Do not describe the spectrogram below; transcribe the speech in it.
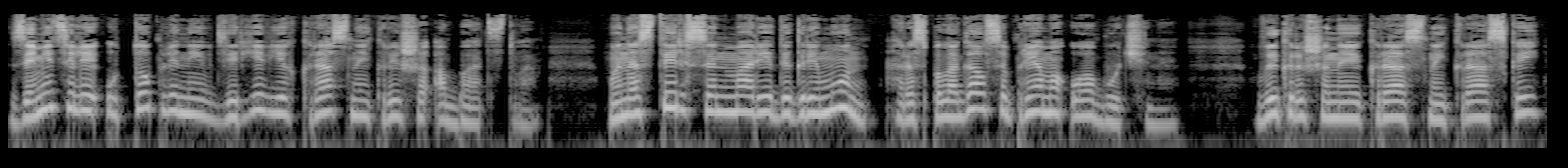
заметили утопленные в деревьях красные крыши аббатства. Монастырь Сен-Мари-де-Гремон располагался прямо у обочины. Выкрашенные красной краской,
